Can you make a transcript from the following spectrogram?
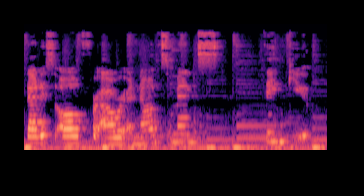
That is all for our announcements. Thank you.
